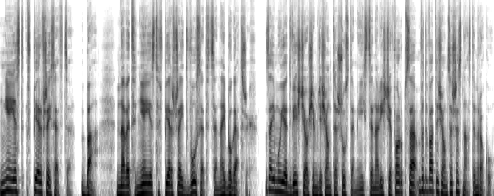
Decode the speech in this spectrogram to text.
Nie jest w pierwszej setce, ba, nawet nie jest w pierwszej dwusetce najbogatszych. Zajmuje 286 miejsce na liście Forbesa w 2016 roku.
